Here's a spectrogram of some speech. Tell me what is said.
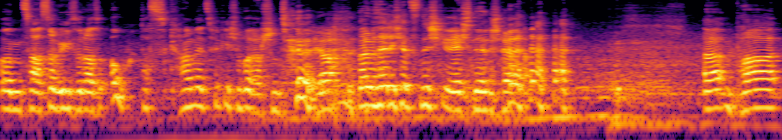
Und saß da wirklich so da, so, oh, das kam jetzt wirklich überraschend. Ja. Damit hätte ich jetzt nicht gerechnet. äh, ein paar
